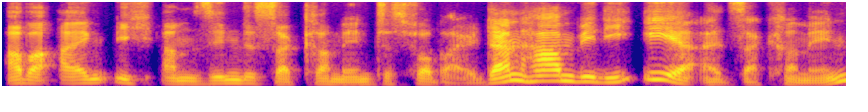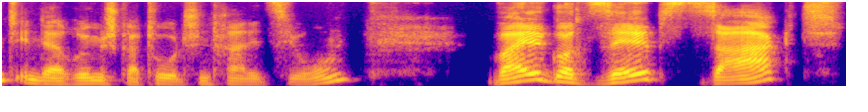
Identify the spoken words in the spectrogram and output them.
aber eigentlich am Sinn des Sakramentes vorbei. Dann haben wir die Ehe als Sakrament in der römisch-katholischen Tradition, weil Gott selbst sagt,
